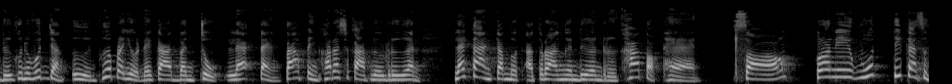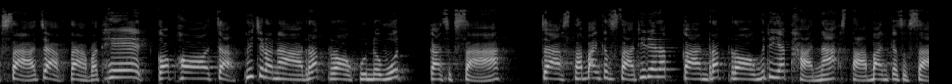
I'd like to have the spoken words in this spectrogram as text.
หรือคุณวุฒิอย่างอื่น เพื่อประโยชน์ในการบรรจุ และแต่งตั้งเป็นข้าราชการพลเรือน และการกำหนดอัตราเงินเดือนหรือค่าตอบแทน 2. กรณีวุฒิที่การศึกษาจากต่างประเทศกพจะพิจารณารับรองคุณวุฒิการศึกษา จากสถาบันการศึกษาที่ได้รับการรับรองวิทยาฐานะ สถาบันการศึกษา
